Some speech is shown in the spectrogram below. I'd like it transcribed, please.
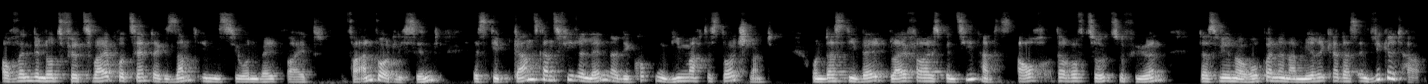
Auch wenn wir nur für zwei Prozent der Gesamtemissionen weltweit verantwortlich sind. Es gibt ganz, ganz viele Länder, die gucken, wie macht es Deutschland? Und dass die Welt bleifreies Benzin hat, ist auch darauf zurückzuführen, dass wir in Europa und in Amerika das entwickelt haben.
